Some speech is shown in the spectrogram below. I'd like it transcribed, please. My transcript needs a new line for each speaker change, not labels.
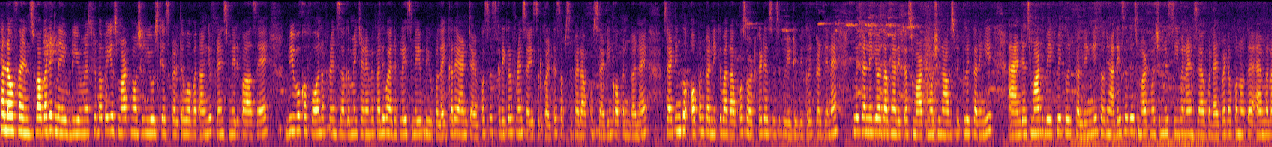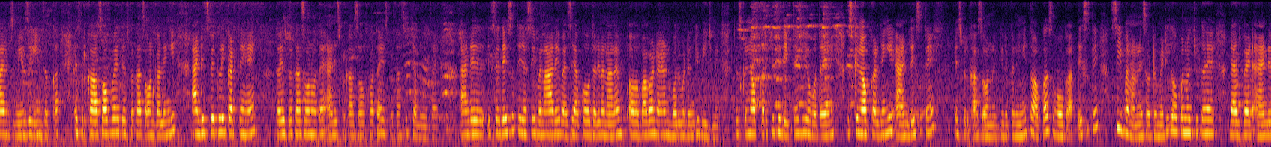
Hello friends स्वागत है एक नई वीडियो में। आज के टॉपिक है स्मार्ट मोशन यूज़ कैसे करते हैं वो बताएँगे। फ्रेंड्स मेरे पास है वीवो का फ़ोन है फ्रेंड्स अगर मेरे चैनल पे पहली बार है प्लीज़ मेरी वीडियो को लाइक करें एंड चैनल को सब्सक्राइब करें। फ्रेंड्स आइए शुरू करते हैं। सबसे पहले आपको सेटिंग को ओपन करना है। सेटिंग को ओपन करने के बाद आपको शॉर्टकट एसेसिबिलिटी पर क्लिक कर देना है। क्लिक करने के बाद आप यहाँ देखते हैं स्मार्ट मोशन आप इस पर क्लिक करेंगे एंड स्मार्ट वेक पर क्लिक कर देंगे। तो यहाँ देख सकते हैं स्मार्ट मोशन में सी बनाने से आपका डायपैड ओपन होता है एम बनाने से म्यूज़िक इन सबका इस प्रकार सॉफ्टवेयर तो इस प्रकार से ऑन कर लेंगे एंड इस पर क्लिक करते हैं तो इस प्रकार से ऑन होता है एंड इस प्रकार से ऑफ़ होता है, इस प्रकार से चालू होता है। एंड इसे देख सकते हैं, जैसे बना रहे, वैसे आपको उधर बनाना है पावर एंड वॉल्यूम बटन के बीच में। तो स्क्रीन ऑफ़ करके फिर देखते हैं कि ये होता है यानी स्क्रीन ऑफ़ कर देंगे एंड देख सकते हैं इस प्रकार से ऑन करेंगे तो आपका होगा। देख सकते हैं सी बनाने से ऑटोमेटिक ओपन हो चुका है। डायल पैड एंड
